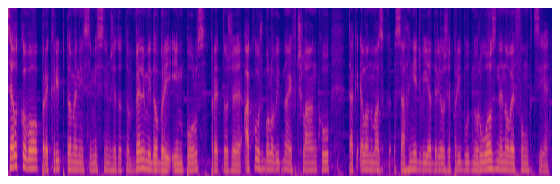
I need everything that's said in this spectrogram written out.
Celkovo pre kryptomeny si myslím, že toto veľmi dobrý impuls, pretože ako už bolo vidno aj v článku, tak Elon Musk sa hneď vyjadril, že pribudnú rôzne nové funkcie.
